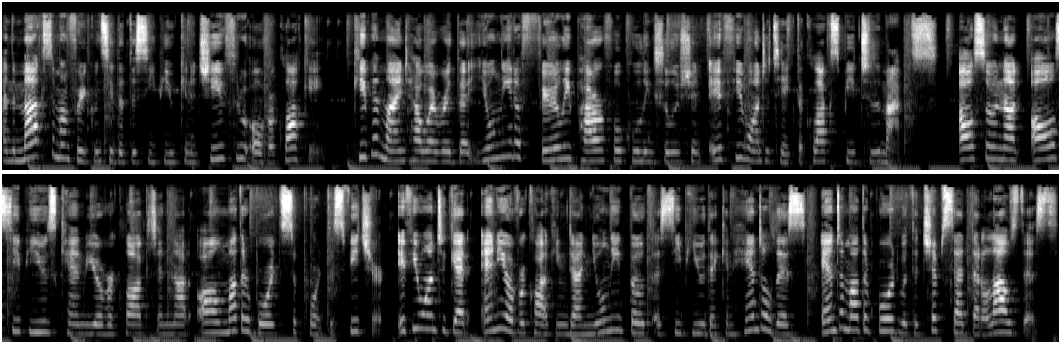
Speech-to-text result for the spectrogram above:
and the maximum frequency that the CPU can achieve through overclocking. Keep in mind, however, that you'll need a fairly powerful cooling solution if you want to take the clock speed to the max. Also, not all CPUs can be overclocked and not all motherboards support this feature. If you want to get any overclocking done, you'll need both a CPU that can handle this and a motherboard with a chipset that allows this.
